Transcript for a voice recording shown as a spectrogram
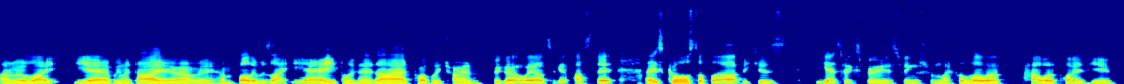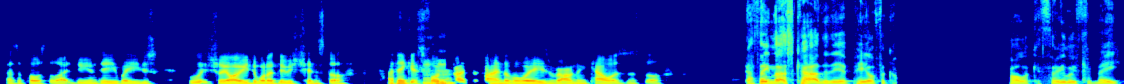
and we were like, yeah, we're gonna die here, aren't we? And Bolly was like, yeah, you're probably gonna die. I'd probably try and figure out a way how to get past it. And it's cool stuff like that because you get to experience things from like a lower power point of view as opposed to like D and D where you just literally all you want to do is chin stuff. I think it's fun Mhm. trying to find other ways around encounters and stuff. I think that's kind of the appeal for Call of Cthulhu for me,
